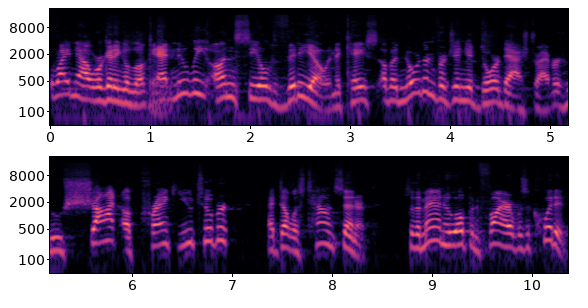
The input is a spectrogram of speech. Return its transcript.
right now, we're getting a look at newly unsealed video in the case of a Northern Virginia DoorDash driver who shot a prank YouTuber at Dulles Town Center. So the man who opened fire was acquitted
